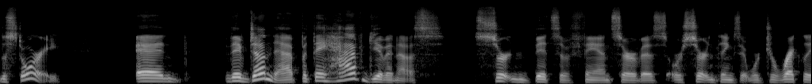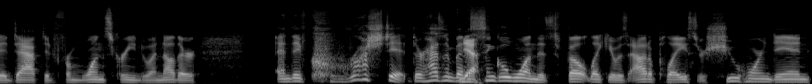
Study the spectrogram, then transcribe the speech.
the story. And they've done that, but they have given us certain bits of fan service or certain things that were directly adapted from one screen to another. And they've crushed it. There hasn't been yeah. a single one that's felt like it was out of place or shoehorned in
